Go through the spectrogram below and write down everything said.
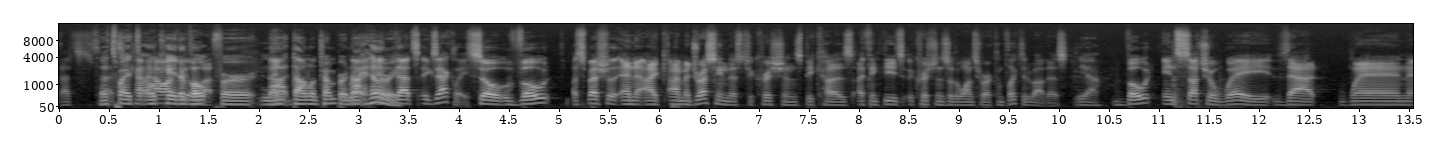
that's So that's, why it's kinda how I okay to vote for not And- Donald Trump or not Hillary. And that's exactly. So vote, especially, and I, I'm addressing this to Christians because I think these the Christians are the ones who are conflicted about this. yeah. Vote in such a way that when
